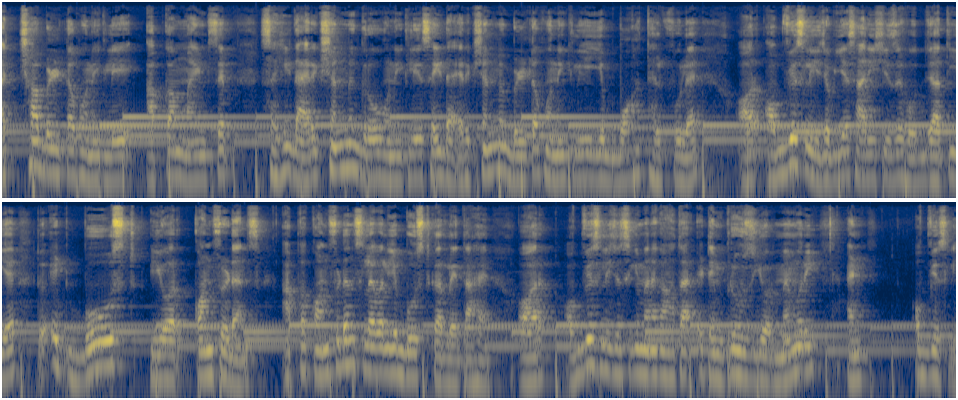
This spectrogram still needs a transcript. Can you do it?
अच्छा बिल्टअप होने के लिए, आपका माइंडसेट सही डायरेक्शन में ग्रो होने के लिए, सही डायरेक्शन में बिल्टअप होने के लिए ये बहुत हेल्पफुल है। और ऑब्वियसली जब ये सारी चीज़ें हो जाती है तो इट बूस्ट योर कॉन्फिडेंस आपका कॉन्फिडेंस लेवल ये बूस्ट कर लेता है। और ऑब्वियसली जैसे कि मैंने कहा था it improve your memory and obviously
